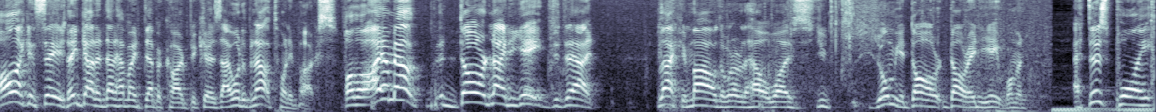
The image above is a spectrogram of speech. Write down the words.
All I can say is thank God I didn't have my debit card because I would have been out 20 bucks. Although I am out $1.98 to that black and mild or whatever the hell it was. You, you owe me a dollar, dollar 88, woman. At this point,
